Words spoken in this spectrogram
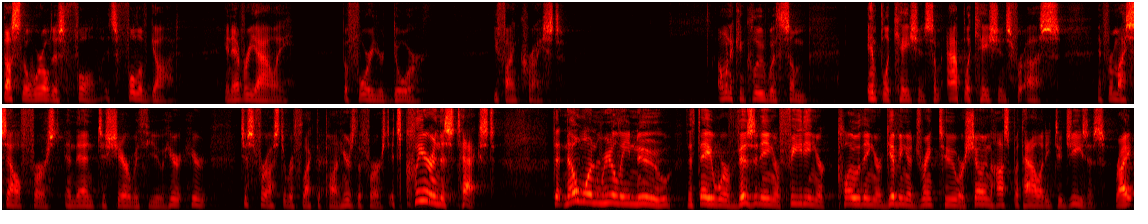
Thus, the world is full. It's full of God. In every alley, before your door, you find Christ. I want to conclude with some implications, some applications for us and for myself first, and then to share with you. Here, here, just for us to reflect upon. Here's the first. It's clear in this text that no one really knew that they were visiting or feeding or clothing or giving a drink to or showing hospitality to Jesus, right?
